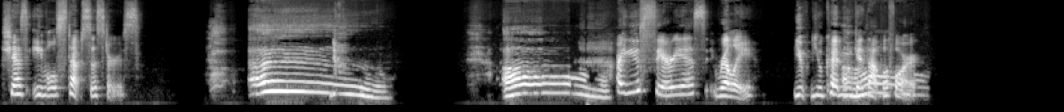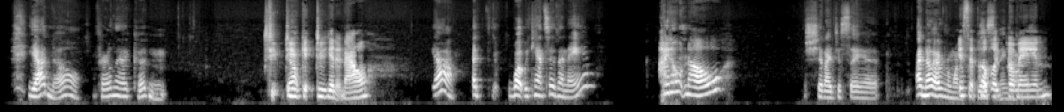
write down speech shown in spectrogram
She has evil stepsisters. Oh. Oh. Are you serious? Really? You you couldn't get that before. Oh. Yeah, no. Apparently I couldn't. Do, do you get do you get it now? Yeah. I, what, we can't say the name? I don't know. Should I just say it? I know everyone Is it public domain?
